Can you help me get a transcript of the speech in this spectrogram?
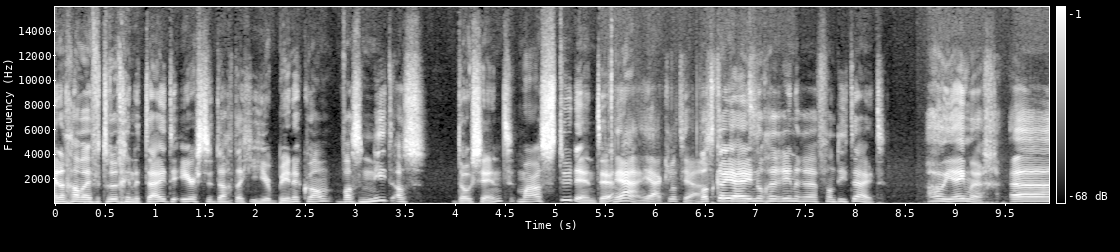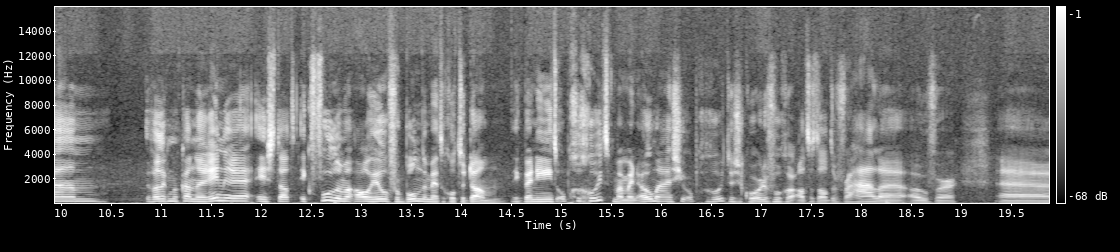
En dan gaan we even terug in de tijd. De eerste dag dat je hier binnenkwam was niet als docent, maar als student, hè? Ja, ja klopt. Ja, wat kan jij nog herinneren van die tijd? Oh jemig. Um, wat ik me kan herinneren is dat ik voelde me al heel verbonden met Rotterdam. Ik ben hier niet opgegroeid, maar mijn oma is hier opgegroeid. Dus ik hoorde vroeger altijd al de verhalen over uh,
